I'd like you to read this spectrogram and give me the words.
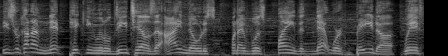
these were kind of nitpicking little details that I noticed when I was playing the network beta with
